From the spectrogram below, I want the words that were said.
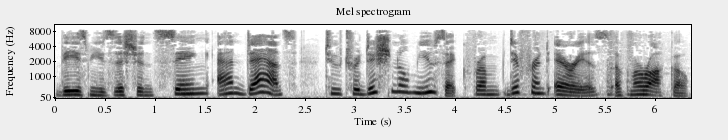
These musicians sing and dance to traditional music from different areas of Morocco.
